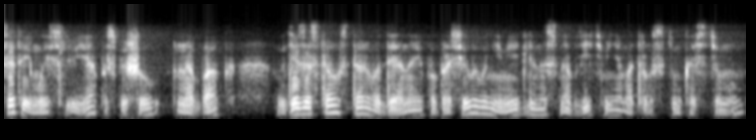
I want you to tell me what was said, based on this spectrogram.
С этой мыслью я поспешил на бак, где застал старого Дэна и попросил его немедленно снабдить меня матросским костюмом,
